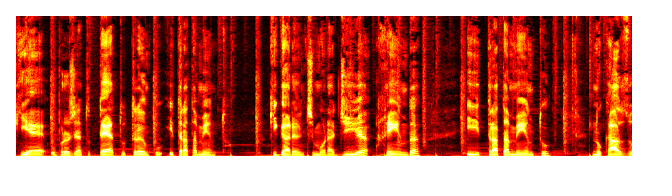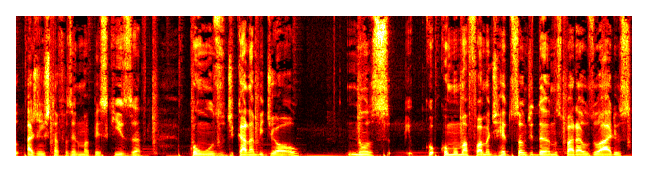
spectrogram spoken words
que é o projeto Teto, Trampo e Tratamento que garante moradia, renda e tratamento. No caso, a gente está fazendo uma pesquisa com o uso de canabidiol nos, como uma forma de redução de danos para usuários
